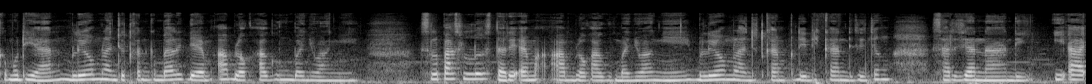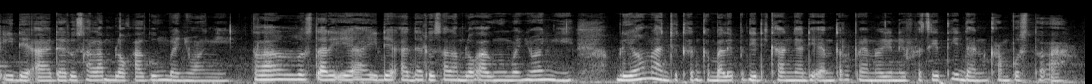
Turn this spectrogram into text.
Kemudian, beliau melanjutkan kembali di MA Blok Agung Banyuwangi. Selepas lulus dari MA Blok Agung Banyuwangi, beliau melanjutkan pendidikan di jenjang sarjana di IAIDA Darussalam Blok Agung Banyuwangi. Setelah lulus dari IAIDA Darussalam Blok Agung Banyuwangi, beliau melanjutkan kembali pendidikannya di Entrepreneur University dan Kampus Doa.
